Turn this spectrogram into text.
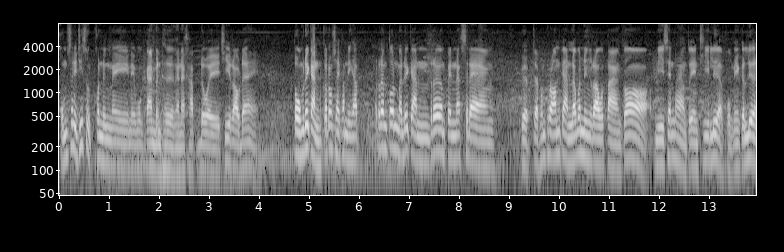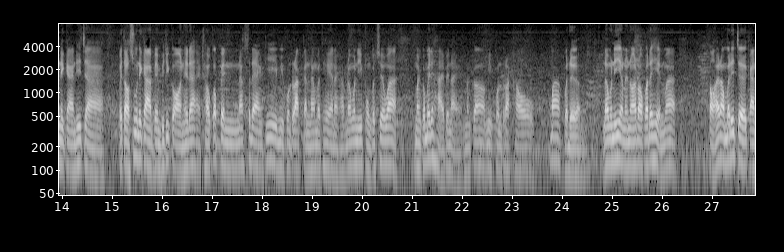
ผมสนิทที่สุดคนหนึ่งในในวงการบันเทิงนะครับ โดยที่เราได้โตมาด้วยกันก็ต้องใช้คำนี้ครับ เริ่มต้นมาด้วยกันเริ่มเป็นนักแสดงเกือบจะพร้อม ๆ กัน แล้ววันหนึ่งเราต่างก็มีเส้นทางของตัวเองที่เลือก ผมเองก็เลือกในการที่จะ ไปต่อสู้ในการเป็นพิธีกรให้ได้ เขาก็เป็นนักแสดงที่มีคนรักกันทั้งประเทศนะครับแล้ววันนี้ผมก็เชื่อว่ามันก็ไม่ได้หายไปไหน มันก็มีคนรักเขามากกว่าเดิม แล้ววันนี้อย่างน้อยๆเราก็ได้เห็นว่าต่อให้เราไม่ได้เจอกัน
